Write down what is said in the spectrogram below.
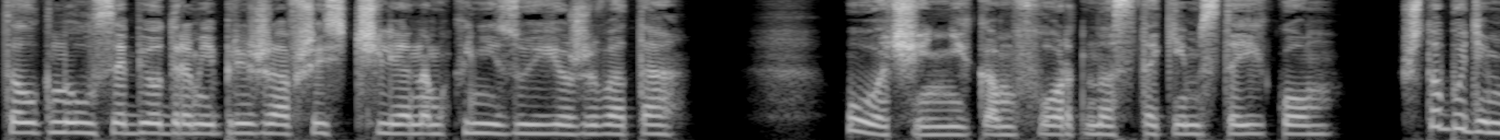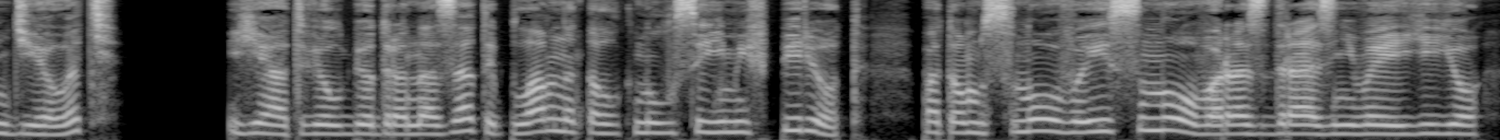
толкнулся бедрами, прижавшись членом к низу ее живота. «Очень некомфортно с таким стояком. Что будем делать?» Я отвел бедра назад и плавно толкнулся ими вперед, потом снова и снова раздразнивая ее —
